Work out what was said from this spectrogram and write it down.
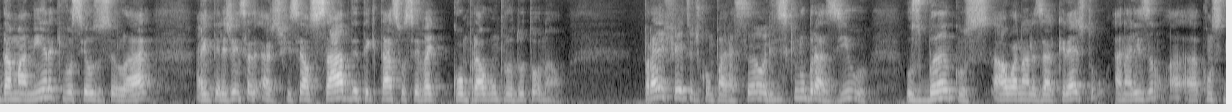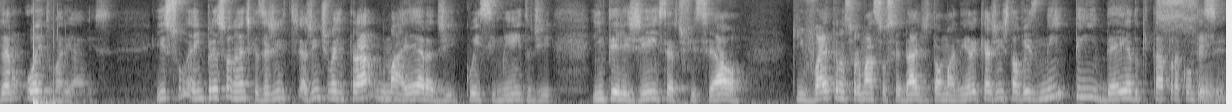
da maneira que você usa o celular, a inteligência artificial sabe detectar se você vai comprar algum produto ou não. Para efeito de comparação, ele diz que no Brasil os bancos, ao analisar crédito, analisam, consideram oito variáveis. Isso é impressionante, quer dizer, a gente, a gente vai entrar numa era de conhecimento, de inteligência artificial, que vai transformar a sociedade de tal maneira que a gente talvez nem tenha ideia do que está para acontecer.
